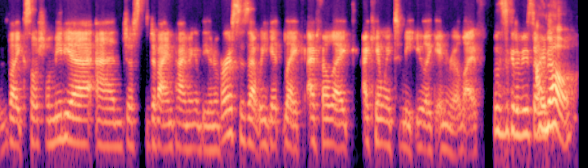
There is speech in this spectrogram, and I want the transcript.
like social media and just the divine timing of the universe is that we get like I feel like I can't wait to meet you like in real life. This is going to be so I know.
